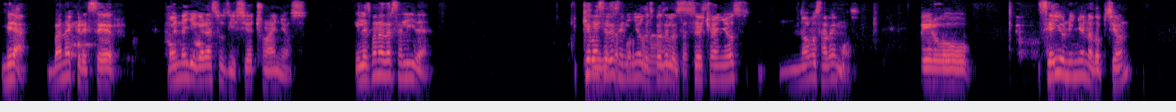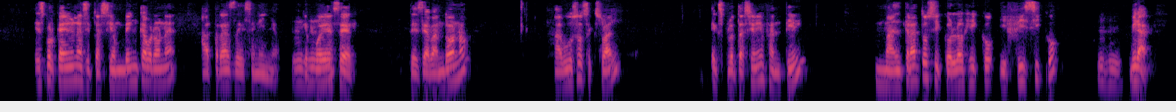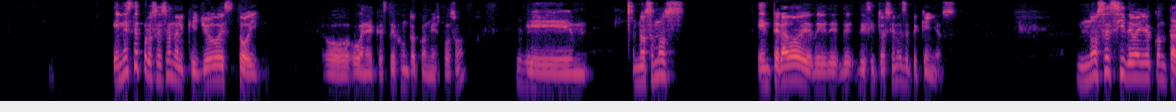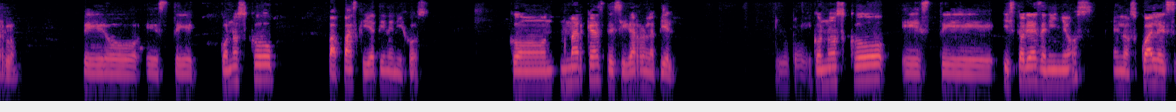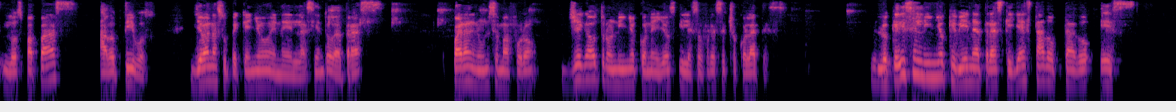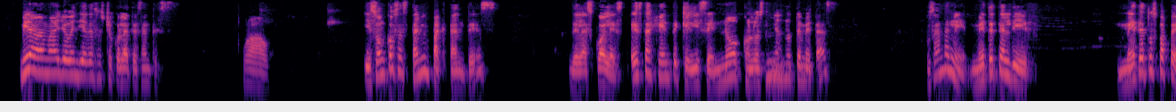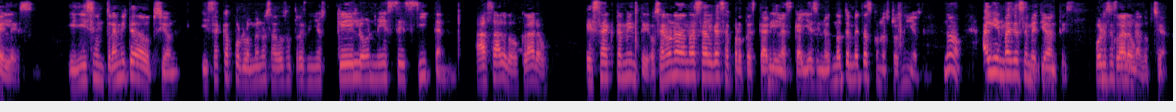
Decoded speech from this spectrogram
mira, van a crecer, van a llegar a sus 18 años y les van a dar salida. ¿Qué va a hacer ese niño después de los 18 años? No lo sabemos. Pero si hay un niño en adopción, es porque hay una situación bien cabrona atrás de ese niño, que puede ser desde abandono, abuso sexual, explotación infantil, maltrato psicológico y físico. Mira, en este proceso en el que yo estoy, o, en el que estoy junto con mi esposo, eh, nos hemos enterado de situaciones de pequeños no sé si debo yo contarlo, pero este conozco papás que ya tienen hijos con marcas de cigarro en la piel. Conozco este, historias de niños en los cuales los papás adoptivos llevan a su pequeño en el asiento de atrás, paran en un semáforo, llega otro niño con ellos y les ofrece chocolates. Lo que dice el niño que viene atrás, que ya está adoptado, es, mira mamá, yo vendía de esos chocolates antes. Wow. Y son cosas tan impactantes de las cuales esta gente que dice, no, con los niños no te metas, pues ándale, métete al DIF, mete tus papeles, inicia un trámite de adopción y saca por lo menos a dos o tres niños que lo necesitan. Haz algo, claro. Exactamente. O sea, no nada más salgas a protestar y en las calles y no, te metas con nuestros niños. No, alguien más ya se metió antes. Por eso están en adopción.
